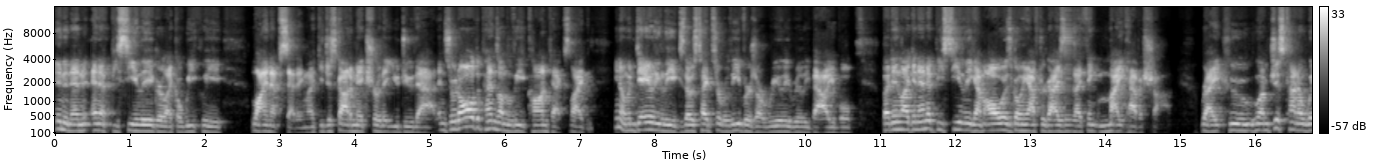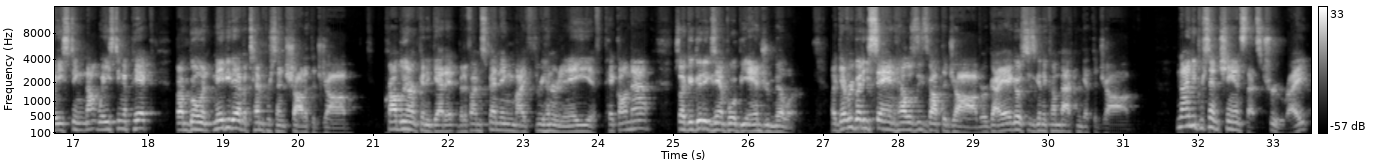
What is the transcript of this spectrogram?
in an NFBC league or like a weekly lineup setting. Like you just got to make sure that you do that. And so it all depends on the league context. Like you know, in daily leagues, those types of relievers are really really valuable. But in like an NFBC league, I'm always going after guys that I think might have a shot, right? Who who I'm just kind of wasting, not wasting a pick but I'm going, maybe they have a 10% shot at the job. Probably aren't going to get it. But if I'm spending my 380th pick on that, so like a good example would be Andrew Miller. Like everybody's saying Helsley's got the job or Gallegos is going to come back and get the job. 90% chance that's true, right?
